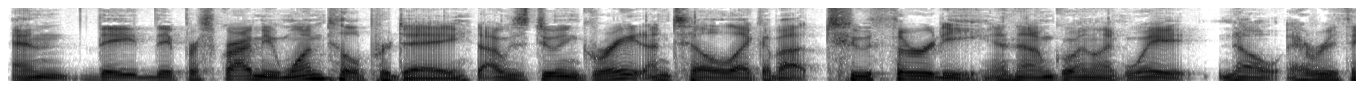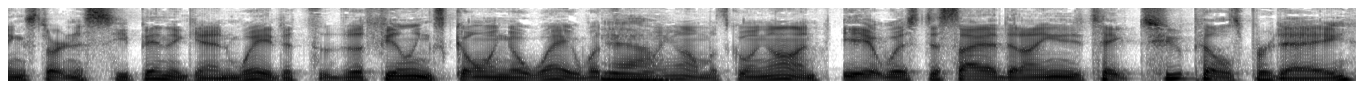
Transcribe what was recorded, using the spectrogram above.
and they they prescribed me one pill per day. I was doing great until like about 2:30 and then I'm going like, wait, no, everything's starting to seep in again. Wait, it's the feeling's going away. What's Yeah. going on? What's going on? It was decided that I need to take two pills per day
